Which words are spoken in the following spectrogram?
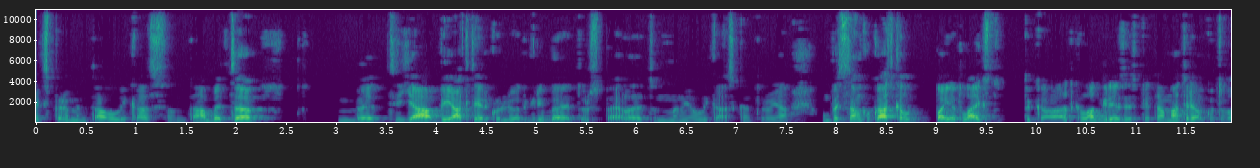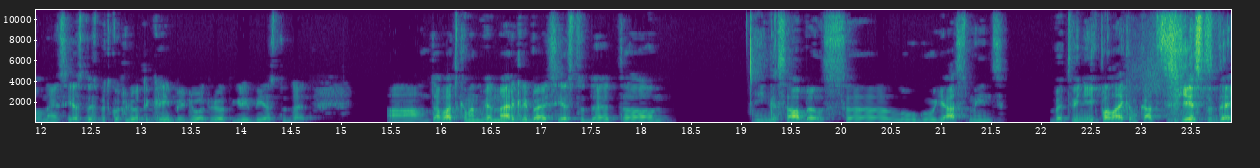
eksperimentāli likās un tā, bet, ā, bet jā, bija aktieri, kur ļoti gribēja tur spēlēt, un man jau likās, ka tur jā. Un pēc tam kā atkal paiet laiks, tu kā atkal atgriezies pie tā materiāla, ko tu vēl neesi iestudējis, bet ko tu ļoti gribi, ļoti, ļoti gribi iestudēt. Tāpat, ka man vienmēr gribējās iestudēt uh, Ingas Abels uh, lūgu Jasmīns, Bet viņi ik pa laikam kāds iestudē,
